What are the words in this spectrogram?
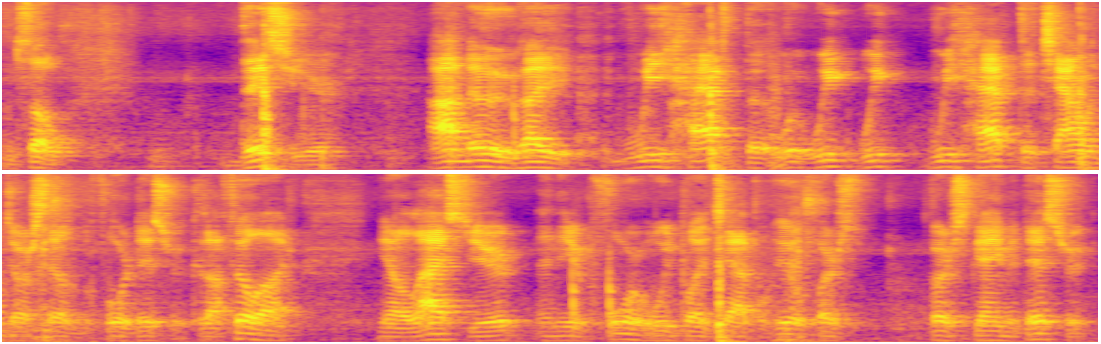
and so this year I knew, hey, we have to we we we have to challenge ourselves before district because I feel like, you know, last year and the year before we played Chapel Hill first first game in district,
